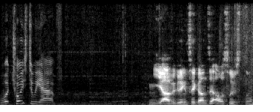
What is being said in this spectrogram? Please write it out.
What choice do we have? Ja, wir kriegen die ganze Ausrüstung.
